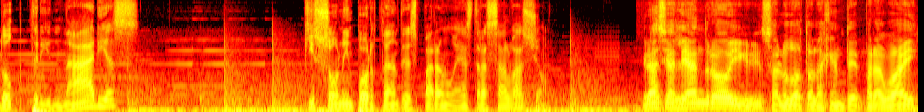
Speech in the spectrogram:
doutrinárias que são importantes para nossa salvação. Gracias Leandro y saludo a toda la gente de Paraguay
